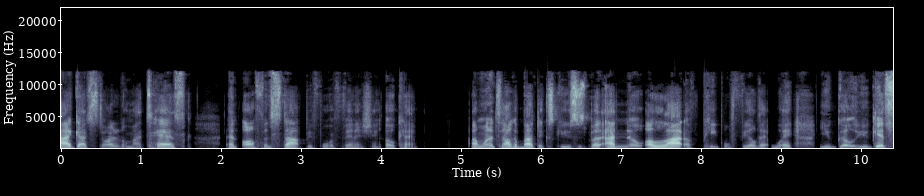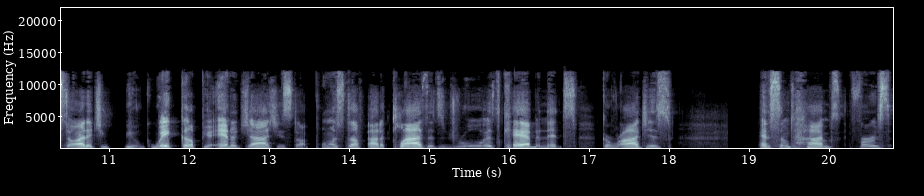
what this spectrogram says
I got started on my task and often stop before finishing. Okay. I want to talk about the excuses, but I know a lot of people feel that way. You go, you get started, you, you wake up, you're energized, you start pulling stuff out of closets, drawers, cabinets, garages. And sometimes, first,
